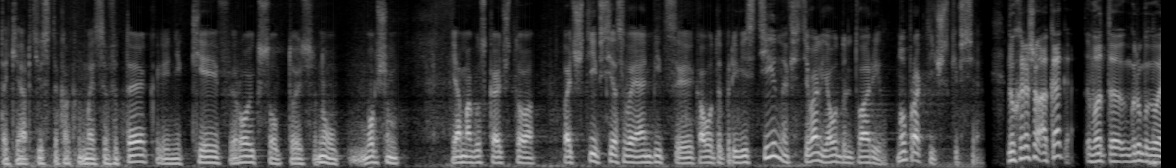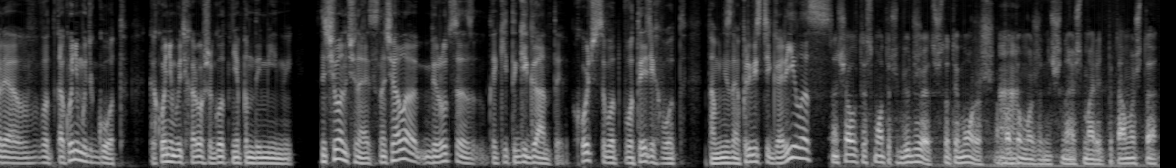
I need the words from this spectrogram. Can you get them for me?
такие артисты, как Massive Attack, и Ник Кейв, и Ройксоп. То есть, ну, в общем, я могу сказать, что почти все свои амбиции кого-то привести на фестиваль я удовлетворил. Ну, практически все. Ну, хорошо, а как, вот, э, грубо говоря, вот какой-нибудь год, какой-нибудь хороший год не пандемийный, с чего начинается? Сначала берутся какие-то гиганты. Хочется вот, вот этих вот, там, не знаю, привести гориллас. Сначала ты смотришь бюджет, что ты можешь, а ага. потом уже начинаешь смотреть, потому что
